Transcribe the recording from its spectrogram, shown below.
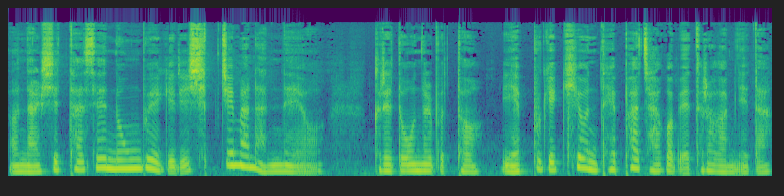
어, 날씨 탓에 농부의 길이 쉽지만 않네요. 그래도 오늘부터 예쁘게 키운 대파 작업에 들어갑니다.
